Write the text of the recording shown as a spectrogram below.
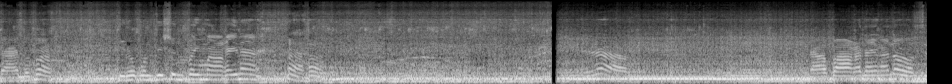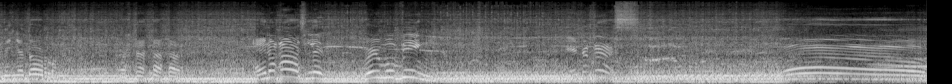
Na ano pa? Kinokondisyon pa yung makina. Yan na. Napakan na yung ano, silinyador. Ayun na let, we're moving. Ayun na Kas. Wow.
